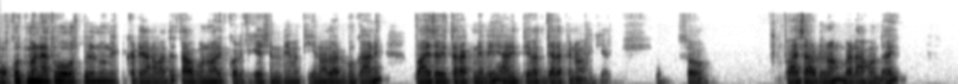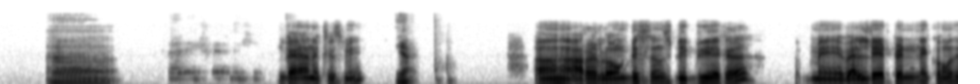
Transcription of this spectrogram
මොකුත්ම නැතුව හොස්පිටල් එකකට යනවද? තව මොනවා හරි ක්වොලිෆිකේෂන් එහෙම තියනවද? අඩුම ගානේ වයස විතරක් නෙවෙයි අනිත් ඒවාත් ගැලපෙනවද කියලා. so වයස අඩු නම් වඩා හොඳයි. ගයන් excuse me. yeah. අර long distance degree එක මේ වැල්ඩේට් වෙන්නේ කොහොමද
